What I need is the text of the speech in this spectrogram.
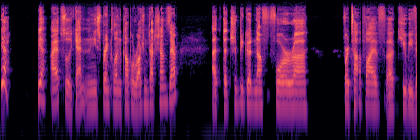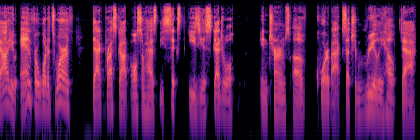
Yeah. Yeah, I absolutely can. And you sprinkle in a couple rushing touchdowns there. That, that should be good enough for uh, for top five uh, QB value. And for what it's worth, Dak Prescott also has the sixth easiest schedule in terms of quarterbacks. That should really help Dak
